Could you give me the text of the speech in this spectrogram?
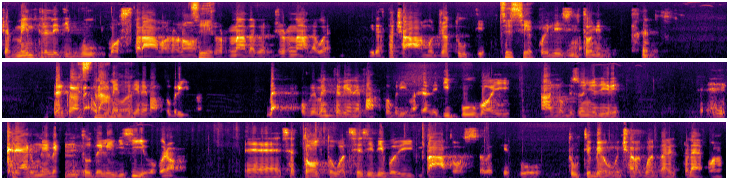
cioè mentre le TV mostravano no? sì. giornata per giornata, in realtà c'avevamo già tutti sì, sì. quelli sintoni. Perché vabbè, strano, ovviamente eh? viene fatto prima. Beh, ovviamente viene fatto prima, cioè le TV poi hanno bisogno di eh, creare un evento televisivo, però eh, si è tolto qualsiasi tipo di, di pathos perché tu, tutti abbiamo cominciato a guardare il telefono.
